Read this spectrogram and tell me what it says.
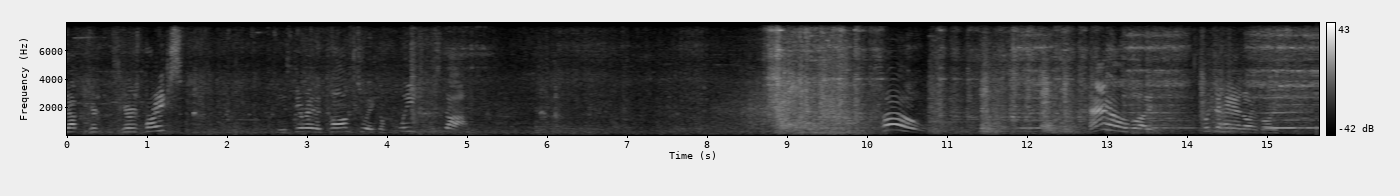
Yep, here, here's brakes. He's getting ready to come to a complete stop. Oh! Hang on, buddy. Put your hand on it, buddy.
